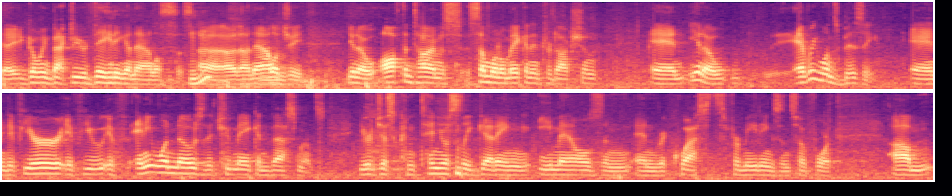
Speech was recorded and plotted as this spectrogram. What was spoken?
Uh, going back to your dating analysis uh, analogy, you know, oftentimes someone will make an introduction and you know everyone's busy and if you're if you if anyone knows that you make investments you're just continuously getting emails and, and requests for meetings and so forth um,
